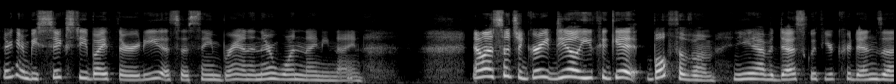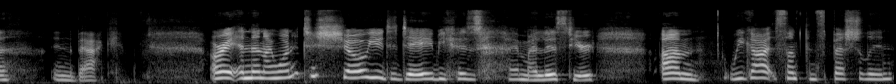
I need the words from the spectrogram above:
they're going to be 60 by 30. That's the same brand, and they're 199 now that's such a great deal. You could get both of them. And you have a desk with your credenza in the back. All right, and then I wanted to show you today because I have my list here. Um, we got something special in.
